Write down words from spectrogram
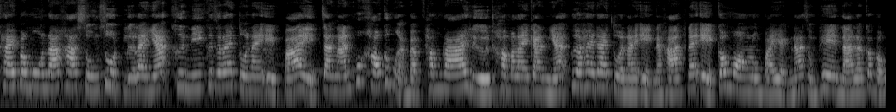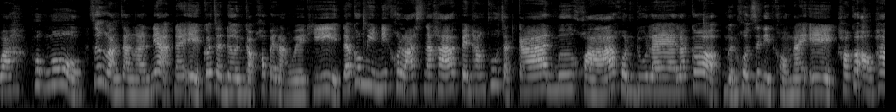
ใครประมูลราคาสูงสุด หรืออะไรเงี้ยคืนนี้ก็จะได้ตัวนายเอกไป จากนั้นพวกเขาก็เหมือนแบบทำร้ายหรือทำอะไรกันเงี้ยเพื่อให้ได้ตัวนายเอกนะคะนายเอกก็มองลงไปอย่างน่าสมเพชนะ แล้วก็บอกว่าพวกโง่ ซึ่งหลังจากนั้นเนี่ยนายเอกก็จะเดินกลับเข้าไปหลังเวที แล้วก็มีนิโคลัสนะคะ เป็นทั้งผู้จัดการมือขวาคนดูแลแล้วก็เหมือนคนสนิทของนายเอกเขาก็เอาผ้า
